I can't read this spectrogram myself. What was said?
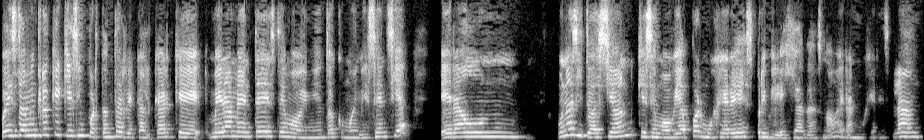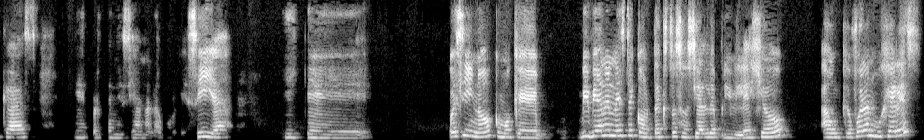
pues también creo que aquí es importante recalcar que meramente este movimiento como en esencia era un, una situación que se movía por mujeres privilegiadas, ¿no? Eran mujeres blancas que pertenecían a la burguesía y que, pues sí, ¿no? Como que vivían en este contexto social de privilegio, aunque fueran mujeres,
